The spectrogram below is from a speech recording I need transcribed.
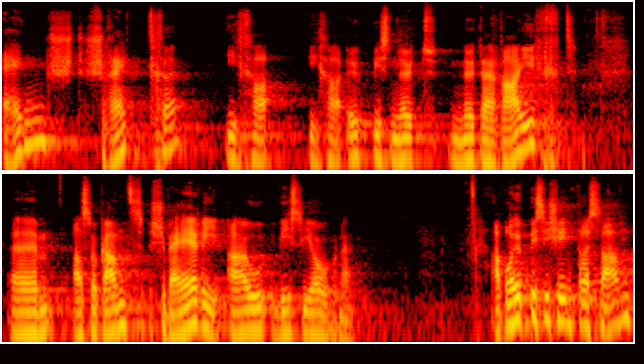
Ängste, Schrecken. Ich habe ich habe etwas nicht, nicht erreicht. Ähm, also ganz schwere auch Visionen. Aber etwas ist interessant,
